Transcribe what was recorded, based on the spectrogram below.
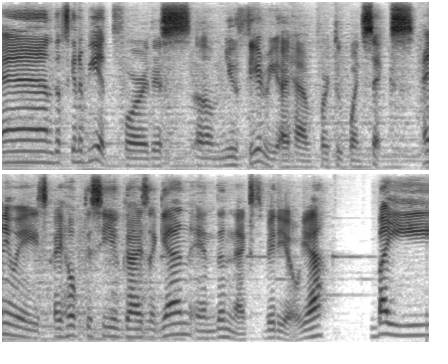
And that's gonna be it for this um, new theory I have for 2.6. Anyways, I hope to see you guys again in the next video, yeah? Bye!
